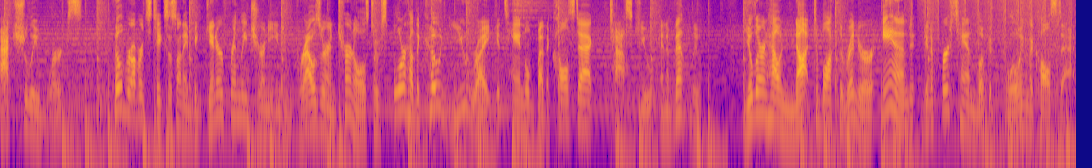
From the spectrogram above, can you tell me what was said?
actually works? Philip Roberts takes us on a beginner-friendly journey into browser internals to explore how the code you write gets handled by the call stack, task queue, and event loop. You'll learn how not to block the renderer and get a first-hand look at blowing the call stack.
